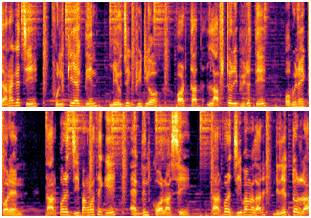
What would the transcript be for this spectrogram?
জানা গেছে, ফুলকি একদিন মিউজিক ভিডিও অর্থাৎ লাভ স্টোরি ভিডিওতে অভিনয় করেন। তারপরে জি বাংলা থেকে একদিন কল আসে। তারপরে জি বাংলার ডিরেক্টররা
